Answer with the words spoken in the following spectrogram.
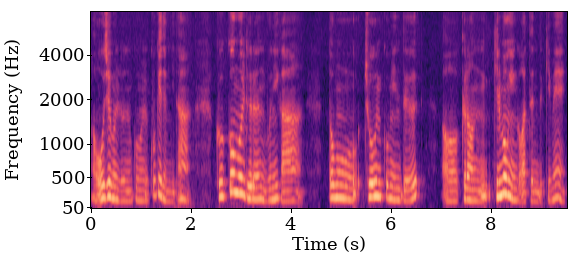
어, 오줌을 누는 꿈을 꾸게 됩니다. 그 꿈을 들은 문희가 너무 좋은 꿈인 듯 어, 그런 길몽인 것 같은 느낌에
